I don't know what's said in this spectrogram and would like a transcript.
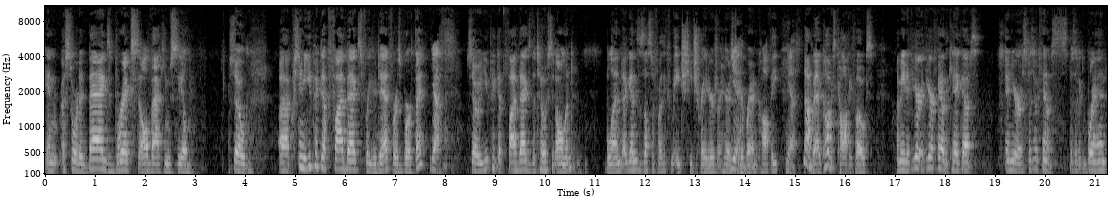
in assorted bags, bricks, all vacuum sealed. So, uh, Christina, you picked up five bags for your dad for his birthday. Yes. So you picked up five bags of the toasted almond blend. Again, this is also I think from HT Traders or Harris Yeah. Teeter brand coffee. Yes. Not bad. Coffee's coffee, folks. I mean, if you're if you're a fan of the K cups and you're a specific fan of a specific brand,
